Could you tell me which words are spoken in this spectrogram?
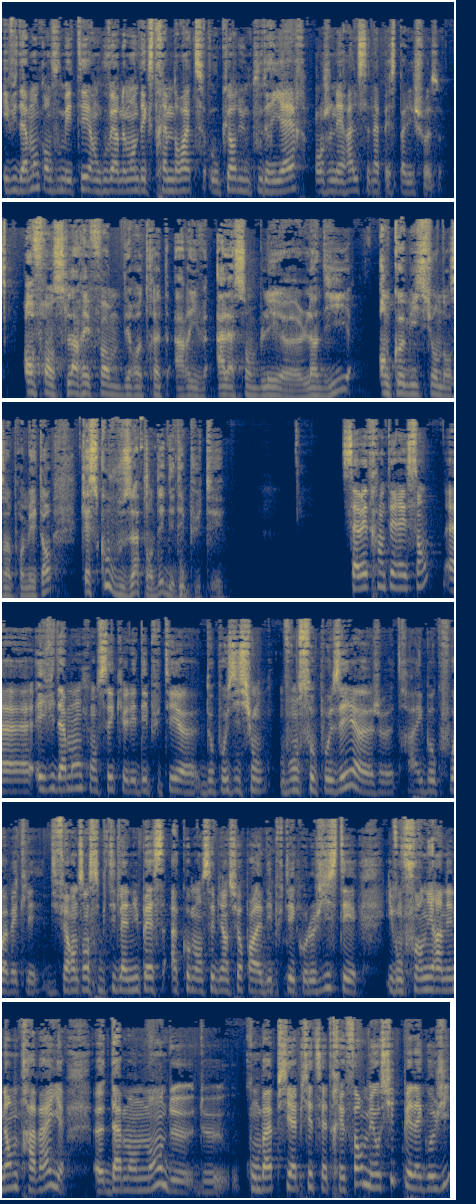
Évidemment, quand vous mettez un gouvernement d'extrême droite au cœur d'une poudrière, en général, ça n'apaise pas les choses. En France, la réforme des retraites arrive à l'Assemblée euh, lundi, en commission dans un premier temps. Qu'est-ce que vous attendez des députés? Ça va être intéressant. Euh, évidemment qu'on sait que les députés euh, d'opposition vont s'opposer. Euh, je travaille beaucoup avec les différentes sensibilités de la NUPES, à commencer bien sûr par la députée écologiste, et ils vont fournir un énorme travail d'amendement, de, de, combat pied à pied de cette réforme, mais aussi de pédagogie.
